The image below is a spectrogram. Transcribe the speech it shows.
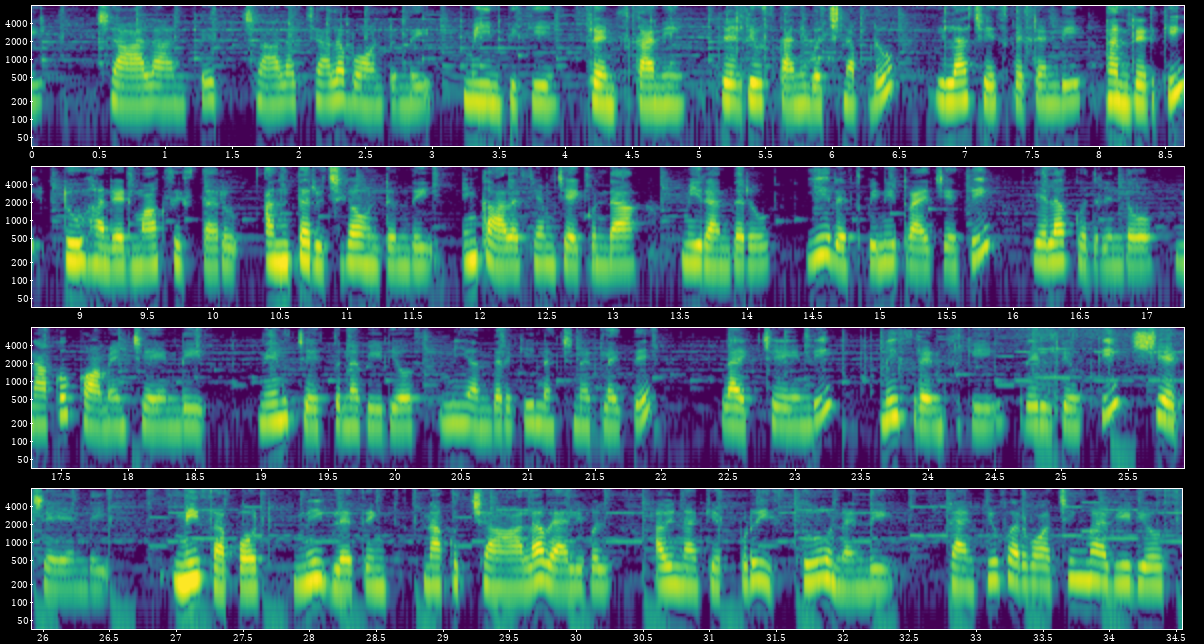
చాలా అంటే చాలా చాలా బాగుంటుంది. మీ ఇంటికి ఫ్రెండ్స్ కానీ రిలేటివ్స్ కానీ వచ్చినప్పుడు ఇలా చేసి పెట్టండి. హండ్రెడ్కి టూ హండ్రెడ్ మార్క్స్ ఇస్తారు. అంత రుచిగా ఉంటుంది. ఇంకా ఆలస్యం చేయకుండా మీరందరూ ఈ రెసిపీని ట్రై చేసి ఎలా కుదిరిందో నాకు కామెంట్ చేయండి. నేను చేస్తున్న వీడియోస్ మీ అందరికీ నచ్చినట్లయితే లైక్ చేయండి మీ ఫ్రెండ్స్కి రిలేటివ్స్కి షేర్ చేయండి. మీ సపోర్ట్ మీ బ్లెస్సింగ్స్ నాకు చాలా వాల్యుబుల్. అవి నాకు ఎప్పుడు ఇస్తూ ఉండండి. Thank you for watching my videos.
